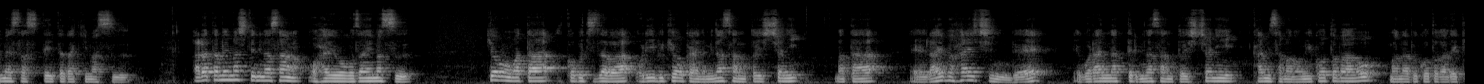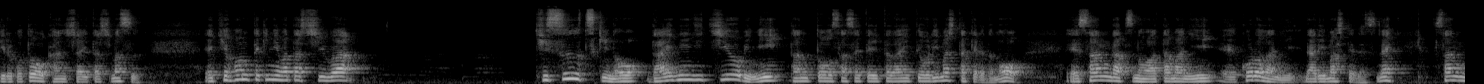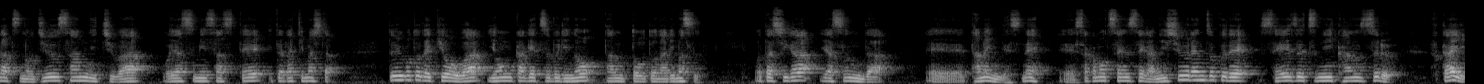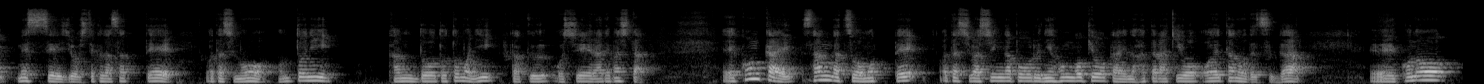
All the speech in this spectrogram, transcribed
始めさせていただきます。改めまして皆さんおはようございます。今日もまた小淵沢オリーブ協会の皆さんと一緒にまたライブ配信でご覧になっている皆さんと一緒に神様の御言葉を学ぶことができることを感謝いたします。基本的に私は奇数月の第2日曜日に担当させていただいておりましたけれども3月の頭にコロナになりましてですね3月の13日はお休みさせていただきましたということで今日は4ヶ月ぶりの担当となります私が休んだ、えー、ためにですね坂本先生が2週連続で聖絶に関する深いメッセージをしてくださって私も本当に感動とともに深く教えられました。今回3月をもって私はシンガポール日本語協会の働きを終えたのですが、この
